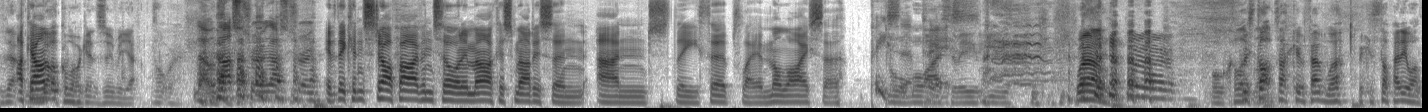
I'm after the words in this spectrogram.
They've, I can't- not come up against Zouma yet. Don't worry. no, that's true. That's true. If they can stop Ivan Toney, Marcus Maddison, and the third player, Mo Eisa, Piece Oh, of well, piss. he- he- well, We'll we clip stopped that. attacking Fenway. We can stop anyone.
